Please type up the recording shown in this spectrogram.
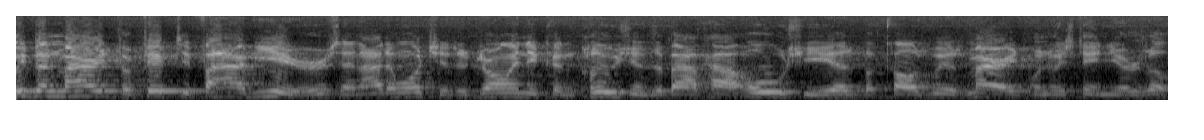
We've been married for 55 years, and I don't want you to draw any conclusions about how old she is because we was married when we was 10 years old.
